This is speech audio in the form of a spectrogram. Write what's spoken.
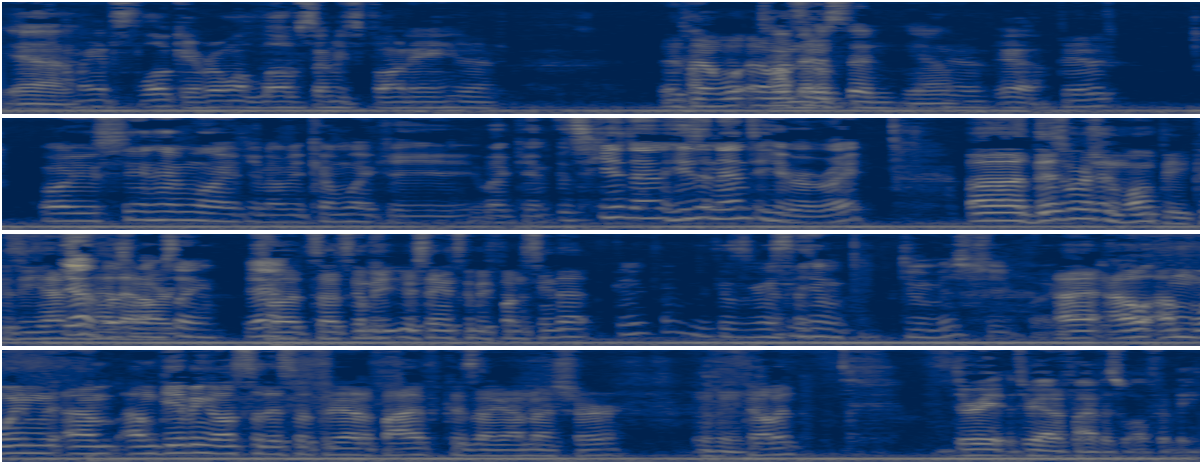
yeah I mean, it's Loki. Everyone loves him. He's funny. Yeah. Is that, Tom, what, Tom what's it- Hiddleston yeah Yeah. David? Well, you've seen him like you know become like a like an it's he's an he's an anti-hero, right? Uh, this version won't be because he hasn't Yeah, had that's that what I'm saying. Yeah, So, it's, so it's gonna be. You're saying it's gonna be fun to see that. because we're gonna see him do mischief. Like, I, I, I'm wing, I'm, I'm giving also this a three out of five because I'm not sure. Mhm. Calvin, three three out of five as well for me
